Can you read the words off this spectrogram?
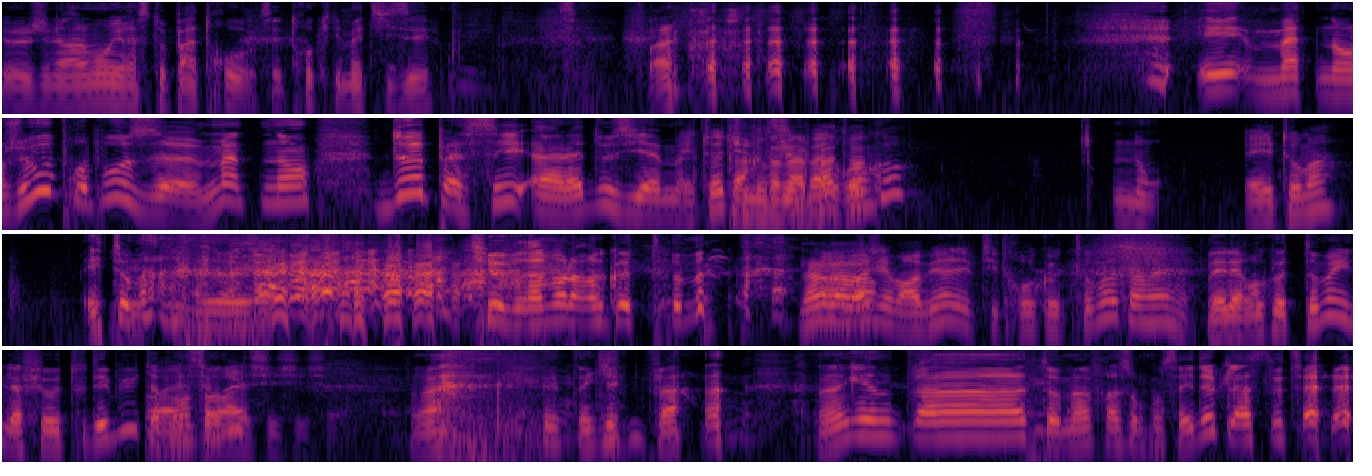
Parce que généralement, il reste pas trop, c'est trop climatisé. Voilà. Et maintenant, je vous propose euh, maintenant de passer à la deuxième. Et toi, tu nous T'en fais as pas pas, de toi reco? Non. Et Thomas? Et Thomas Tu veux vraiment la reco de Thomas? Non, Bah, non, Moi, non. j'aimerais bien les petites recos de Thomas quand même. Mais les recos de Thomas, il l'a fait au tout début, t'as Ouais, pas c'est entendu? vrai, si, si, c'est vrai. T'inquiète pas. T'inquiète pas. Thomas fera son conseil de classe tout à l'heure.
